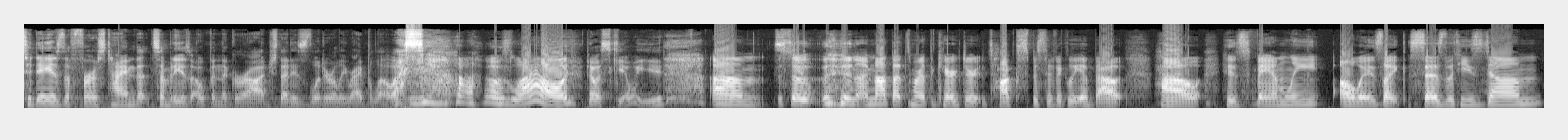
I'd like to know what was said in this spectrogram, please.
today is the first time that somebody has opened the garage that is literally right below us. yeah, that was loud. that was scary. Um, so and I'm not that smart. The character talks specifically about how his family always like says that he's dumb,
